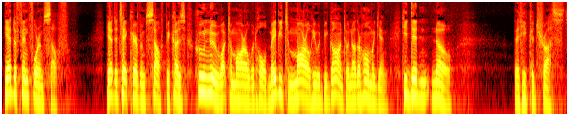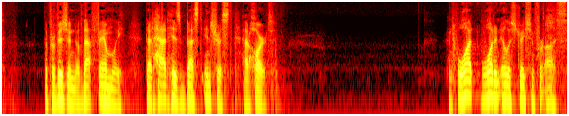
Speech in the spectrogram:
He had to fend for himself. He had to take care of himself because who knew what tomorrow would hold? Maybe tomorrow he would be gone to another home again. He didn't know that he could trust the provision of that family that had his best interest at heart. And what, what an illustration for us.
